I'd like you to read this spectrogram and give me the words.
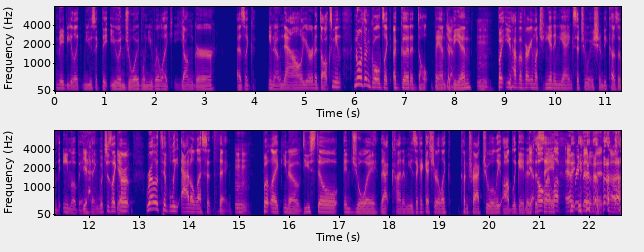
maybe like music that you enjoyed when you were like younger, as like, you know, now you're an adult. I mean, Northern Gold's like a good adult band to Yeah. be in, Mhm. but you have a very much yin and yang situation because of the emo band Yeah. thing, which is like Yeah. a relatively adolescent thing. But like, you know, do you still enjoy that kind of music? I guess you're like contractually obligated Yeah. to Oh, say I love every that- bit of it. Uh,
